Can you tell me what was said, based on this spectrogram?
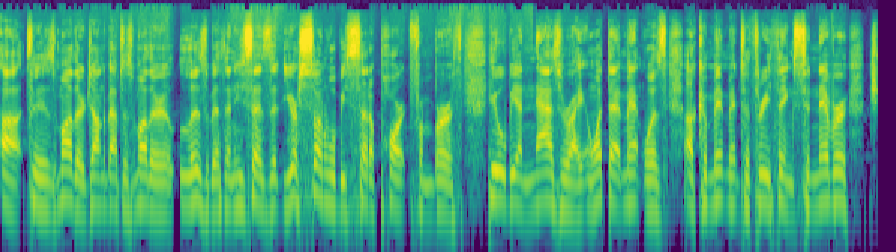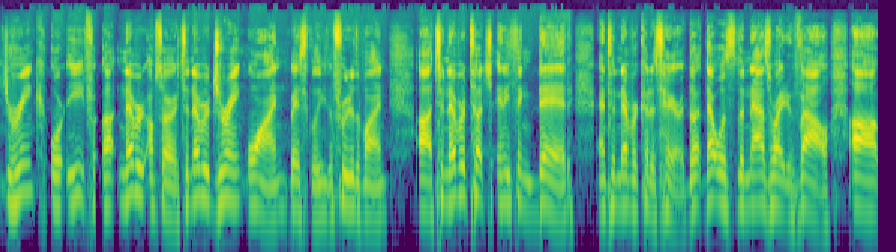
uh, to his mother, John the Baptist's mother, Elizabeth, and he says that your son will be set apart from birth. He will be a Nazarite. And what that meant was a commitment to three things to never drink or eat, uh, never, I'm sorry, to never drink wine, basically, the fruit of the vine, uh, to never touch anything dead, and to never cut his hair. Th- that was the Nazarite vow. Uh,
